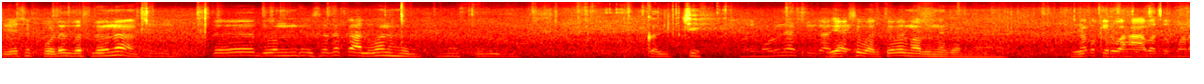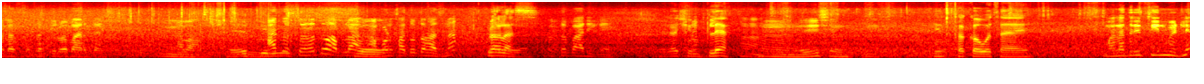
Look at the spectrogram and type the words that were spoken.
हे असे पडत बसलो ना तर दोन दिवसाचं कालवण होईल मस्त कलचे म्हणून या शिगा हे अशा असे वरच्यावर मारून नाही जाणार. हा बघ किरवा हा बघ तू म्हणत असतो किरवा बारका आहे हा बघ. हे हा तो सण तो आपला हो. आपण खातो तो हाच ना लागलास फक्त बारीक आहे शिंपल्या हा. हम्म, हे शिंक. इतका कवच आहे मला तरी तीन भेटले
